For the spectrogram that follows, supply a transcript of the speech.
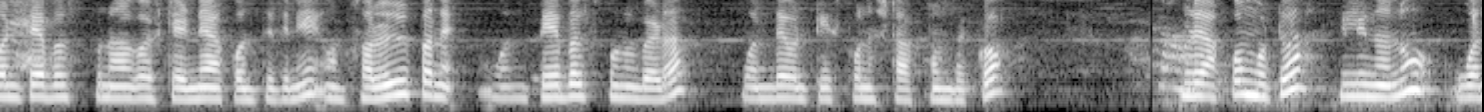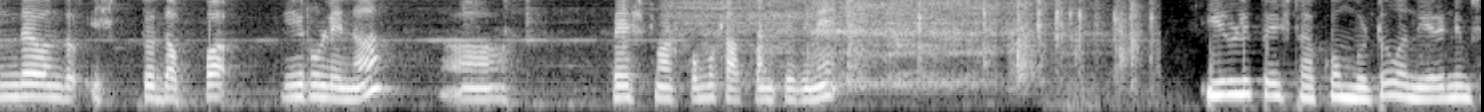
ಒಂದು ಟೇಬಲ್ ಸ್ಪೂನ್ ಆಗೋಷ್ಟು ಎಣ್ಣೆ ಹಾಕ್ಕೊತಿದ್ದೀನಿ ಒಂದು ಸ್ವಲ್ಪನೇ, ಒಂದು ಟೇಬಲ್ ಸ್ಪೂನು ಬೇಡ. ಒಂದೇ ಒಂದು ಟೀ ಸ್ಪೂನ್ ಅಷ್ಟು ಹಾಕ್ಕೊಬೇಕು. ನೋಡಿ, ಹಾಕ್ಕೊಂಬಿಟ್ಟು ಇಲ್ಲಿ ನಾನು ಒಂದೇ ಒಂದು ಇಷ್ಟು ದಪ್ಪ ಈರುಳ್ಳಿನ ಪೇಸ್ಟ್ ಮಾಡ್ಕೊಂಬಿಟ್ಟು ಹಾಕ್ಕೊತಿದ್ದೀನಿ. ಈರುಳ್ಳಿ ಪೇಸ್ಟ್ ಹಾಕ್ಕೊಂಬಿಟ್ಟು ಒಂದು ಎರಡು ನಿಮಿಷ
